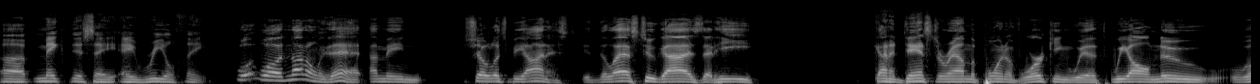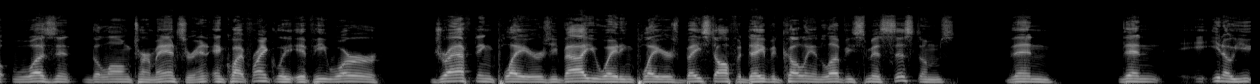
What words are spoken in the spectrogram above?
uh, make this a, a real thing. Well, well, not only that. I mean, show. Let's be honest. The last two guys that he kind of danced around the point of working with, we all knew w- wasn't the long term answer. And, and quite frankly, if he were drafting players, evaluating players based off of David Culley and Lovie Smith systems, then then you know you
